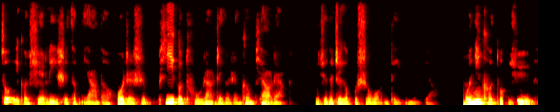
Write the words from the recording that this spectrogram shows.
做一个学历是怎么样的，或者是 P 一个图让这个人更漂亮。我觉得这个不是我们的一个目标。我宁可多去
